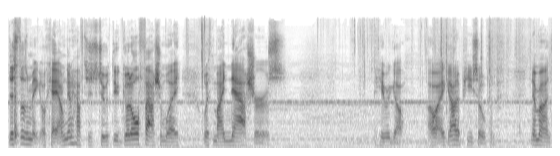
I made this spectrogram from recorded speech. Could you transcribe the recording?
This doesn't make... Okay, I'm going to have to just do it the good old-fashioned way with my gnashers. Here we go. Oh, I got a piece open. Never mind.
